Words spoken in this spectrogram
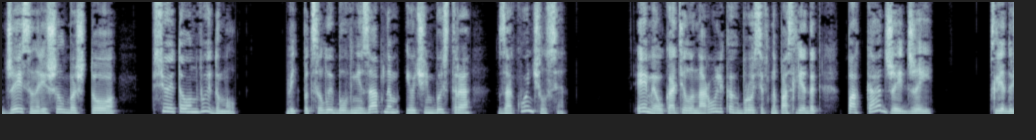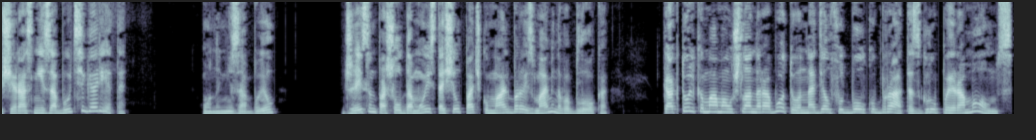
Джейсон решил бы, что все это он выдумал, ведь поцелуй был внезапным и очень быстро закончился. Эми укатила на роликах, бросив напоследок «Пока, Джей-Джей! В следующий раз не забудь сигареты!» Он и не забыл. Джейсон пошел домой и стащил пачку Мальбора из маминого блока. Как только мама ушла на работу, он надел футболку брата с группой «Рамоунс».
